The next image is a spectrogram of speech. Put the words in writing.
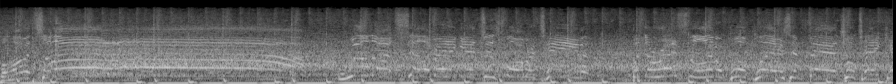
Mohamed Salah! Will not celebrate against his former team, but the rest of the Liverpool players and fans will take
